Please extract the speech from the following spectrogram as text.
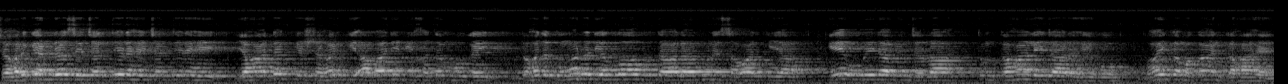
شہر کے اندر سے چلتے رہے چلتے رہے، یہاں تک کہ شہر کی آبادی بھی ختم ہو گئی۔ تو حضرت عمر رضی اللہ تعالیٰ عنہ نے سوال کیا کہ عبیدہ بن جراح، تم کہاں لے جا رہے ہو؟ بھائی کا مکان کہاں ہے؟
